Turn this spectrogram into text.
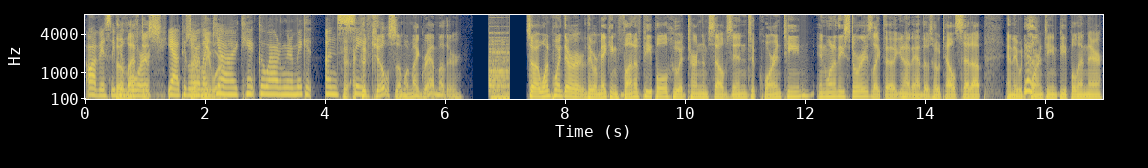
obviously people leftists were. Yeah, people are like, were. yeah, I can't go out. I'm going to make it unsafe. I could kill someone, my grandmother. So at one point they were they were making fun of people who had turned themselves in to quarantine in one of these stories, like the you know how they had those hotels set up and they would Yeah. quarantine people in there.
